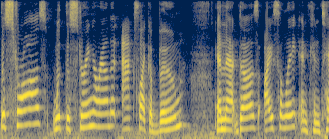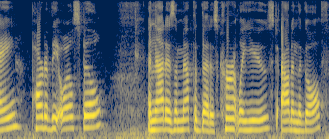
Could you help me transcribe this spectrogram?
the straws with the string around it acts like a boom, and that does isolate and contain part of the oil spill. And that is a method that is currently used out in the Gulf.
